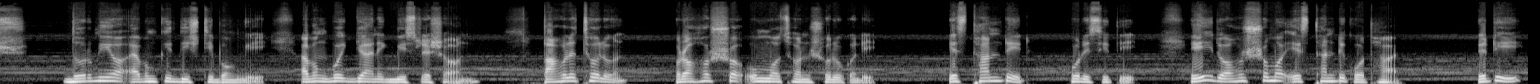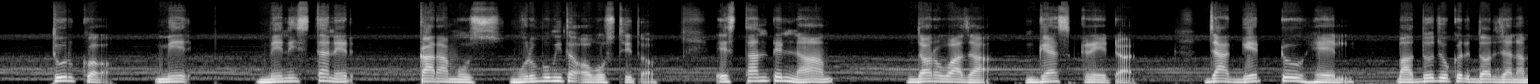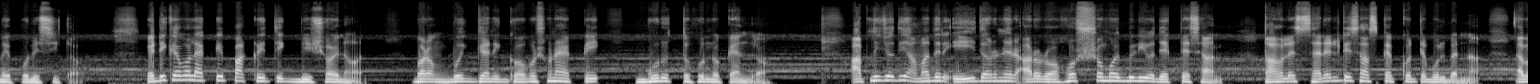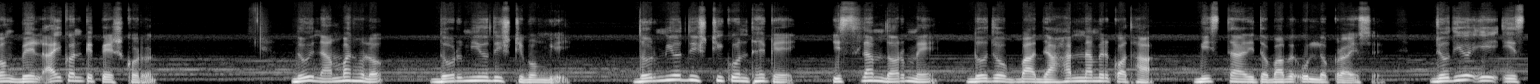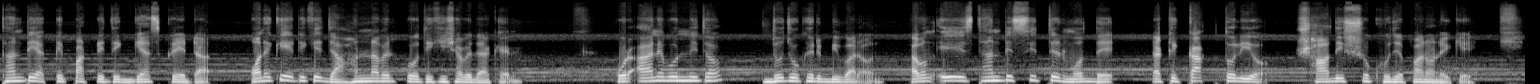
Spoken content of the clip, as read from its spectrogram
ধর্মীয় এবং কি দৃষ্টিভঙ্গি এবং বৈজ্ঞানিক বিশ্লেষণ। তাহলে চলুন রহস্য উন্মোচন শুরু করি। স্থানটির পরিস্থিতি। এই রহস্যময় স্থানটি কোথায়? এটি তুর্ক মে মেনিস্তানের কারামুস মরুভূমিতে অবস্থিত। স্থানটির নাম দরওয়াজা। গ্যাস ক্রিয়েটার, যা গেট টু হেল বা দোজকের দরজা নামে পরিচিত। এটি কেবল একটি প্রাকৃতিক বিষয় নয়, বরং বৈজ্ঞানিক গবেষণা একটি গুরুত্বপূর্ণ কেন্দ্র। আপনি যদি আমাদের এই ধরনের আরও রহস্যময় ভিডিও দেখতে চান, তাহলে চ্যানেলটি সাবস্ক্রাইব করতে ভুলবেন না এবং বেল আইকনটি পেশ করুন। দুই নাম্বার হলো ধর্মীয় দৃষ্টিভঙ্গি। ধর্মীয় দৃষ্টিকোণ থেকে ইসলাম ধর্মে দোজক বা জাহান নামের কথা বিস্তারিতভাবে উল্লেখ রয়েছে। যদিও এই স্থানটি একটি প্রাকৃতিক গ্যাস ক্রিয়েটার অনেকে এটিকে জাহান নামের প্রতীক হিসাবে দেখেন। কোরআনে বর্ণিত দোজকের বিবরণ এবং এই স্থানটির চিত্রের মধ্যে একটি কাকতলীয় সাদৃশ্য খুঁজে পান অনেকে।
